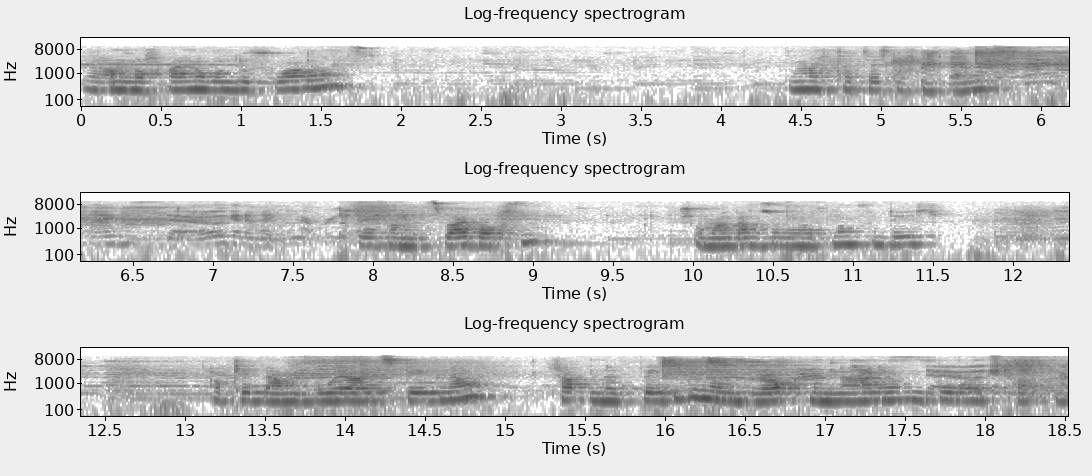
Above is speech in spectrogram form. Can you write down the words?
Wir haben noch eine Runde vor uns. Die mache ich tatsächlich mit Ems. Jetzt haben wir zwei Boxen. Schon mal ganz in Ordnung, finde ich. Okay, wir haben Boe als Gegner. Ich habe eine Baby, einen Brock, einen Nani und einen Boe als Partner.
